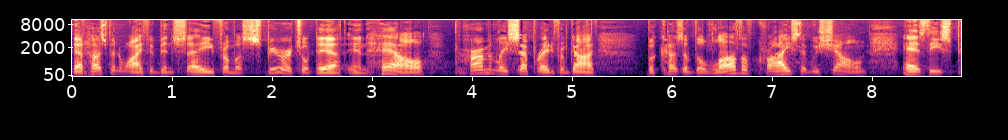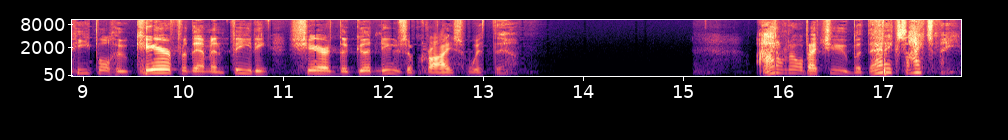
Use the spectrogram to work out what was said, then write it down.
that husband and wife have been saved from a spiritual death in hell, permanently separated from God, because of the love of Christ that was shown as these people who cared for them and feeding shared the good news of Christ with them. I don't know about you, but that excites me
